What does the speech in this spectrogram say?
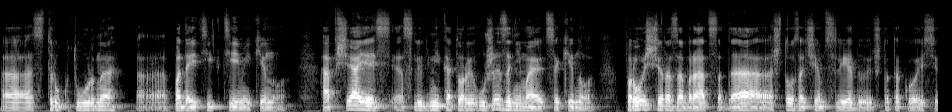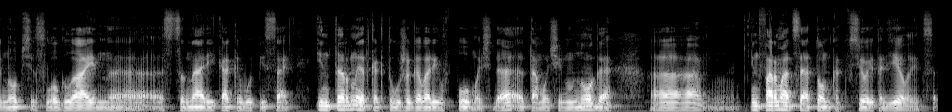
э, структурно э, подойти к теме кино. Общаясь с людьми, которые уже занимаются кино, проще разобраться, да, что зачем следует, что такое синопсис, логлайн, э, сценарий, как его писать. Интернет, как ты уже говорил, в помощь, да, там очень много э, информации о том, как все это делается.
